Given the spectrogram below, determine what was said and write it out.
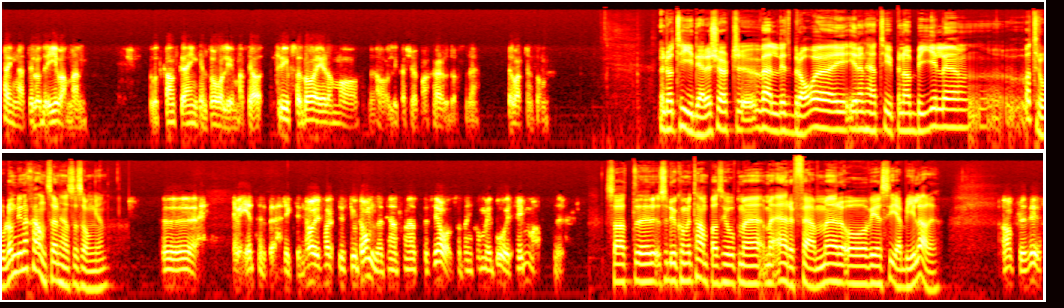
pengar till att driva. Men det var ett ganska enkelt val i och med att jag trivs så bra i dem och ja, lyckas köpa en själv då. Så det, det vart en sån men du har tidigare kört väldigt bra i, i den här typen av bil. Eh, vad tror du om dina chanser den här säsongen? Uh, jag vet inte riktigt. Jag har ju faktiskt gjort om den till en sån här special så den kommer gå i trimmat nu. Så, att, eh, så du kommer tampas ihop med, med R5 och VRC-bilar? Ja, precis.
